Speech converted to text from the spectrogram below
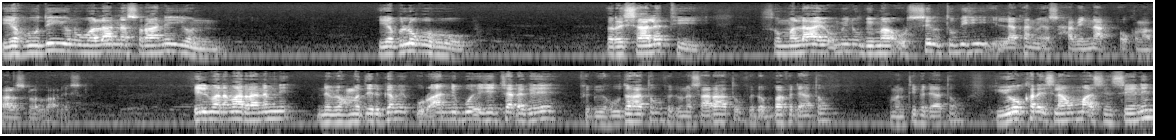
yahudiyyun walaa nasraaniyyun yabluguhu risaalatii ثم لا يؤمن بما أرسلت به إلا كان من أصحاب النار أو كما قال صلى الله عليه وسلم ilma namaarraa namni nabi muhammad ergame qur'aanni bu'e jechaa dhagaye fedhu yahuda haa ta'u fedhu nasaaraa haa ta'u fedhu abbaa fedhe haa ta'u amantii fedhe haa ta'u yoo kara islaamummaa isin seenin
